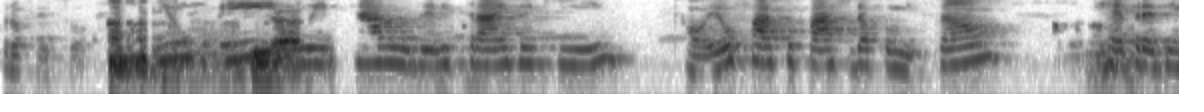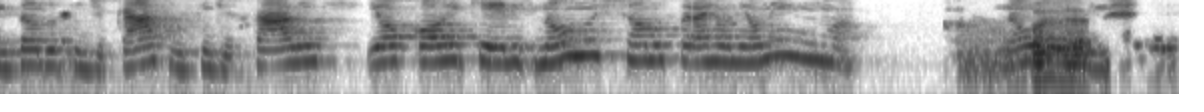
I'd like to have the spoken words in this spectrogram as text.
professor. E o Luiz, Luiz Carlos, ele traz aqui Ó, eu faço parte da comissão representando o sindicato, o Sindisalem, e ocorre que eles não nos chamam para reunião nenhuma. Não pois houve, é. né?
